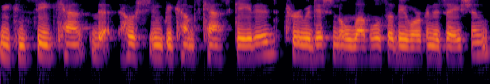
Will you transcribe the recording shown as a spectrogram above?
you can see cas- that Hoshin becomes cascaded through additional levels of the organization.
